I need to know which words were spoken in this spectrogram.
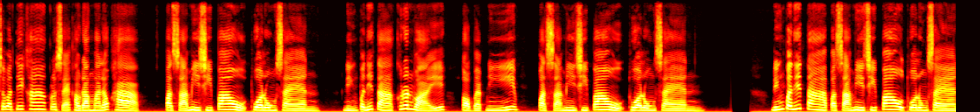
สวัสดีค่ะ กระแสข่าวดังมาแล้วค่ะ ปัดสามีชี้เป้า ทัวร์ลงแซน หนิงปณิตาเคลื่อนไหว ตอบแบบนี้ ปัดสามีชี้เป้า ทัวร์ลงแซน หนิงปณิตาปัดสามีชี้เป้า ทัวร์ลงแซน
